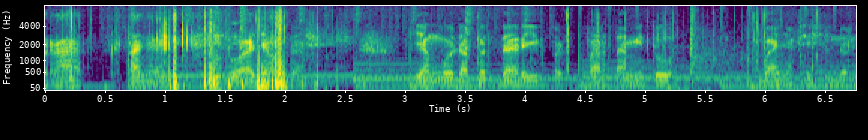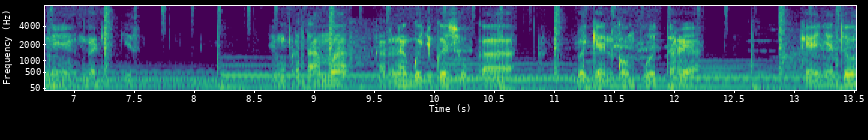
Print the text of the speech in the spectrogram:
berat pertanyaan gue aja udah. Yang gue dapet dari per- part time itu banyak sih sebenarnya nggak dikit. Yang pertama karena gue juga suka bagian komputer ya kayaknya tuh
